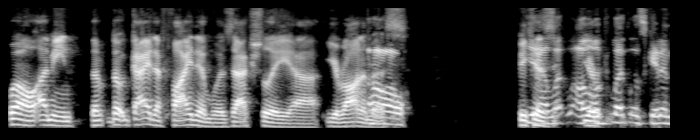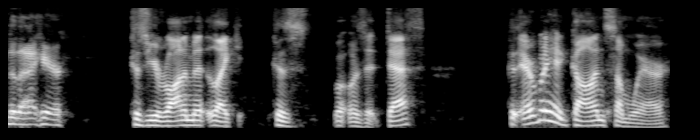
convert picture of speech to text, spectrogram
Well, I mean, the, the guy to find him was actually uh, Euronymous. Oh, because yeah, let, let, let's get into that here. Because Euronymous, like, because what was it, Death? Because everybody had gone somewhere,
